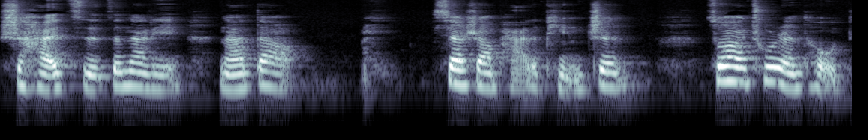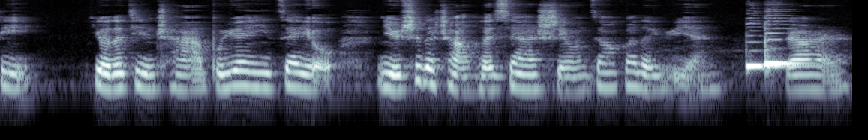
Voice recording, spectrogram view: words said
使孩子在那里拿到向上爬的凭证，从而出人头地。有的警察不愿意在有女士的场合下使用糟糕的语言，然而，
